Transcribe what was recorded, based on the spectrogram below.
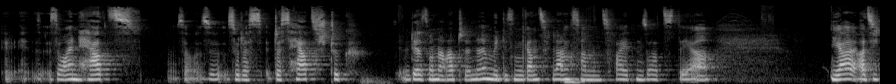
äh, so ein Herz, so, so, so das, das Herzstück der Sonate, ne? mit diesem ganz langsamen zweiten Satz, der, ja, als ich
